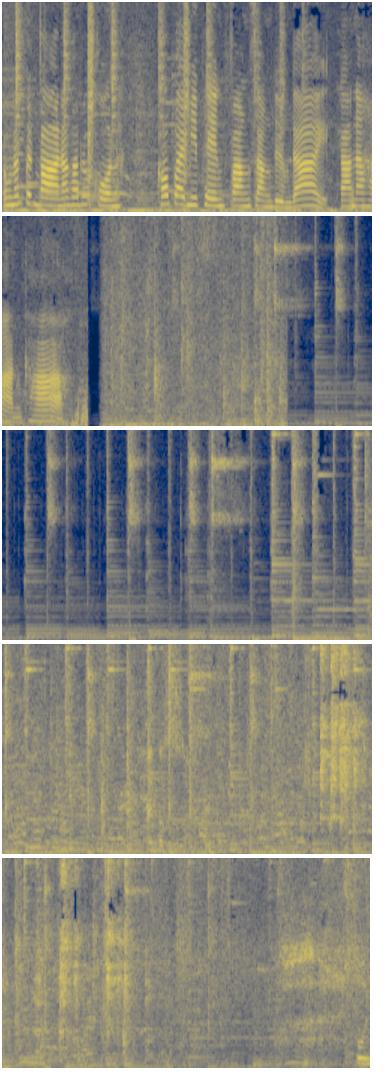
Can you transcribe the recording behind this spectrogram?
ตรงนั้นเป็นบาร์นะคะทุกคน เข้าไปมีเพลงฟังสั่งดื่มได้ ร้านอาหารค่ะ อุ่น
